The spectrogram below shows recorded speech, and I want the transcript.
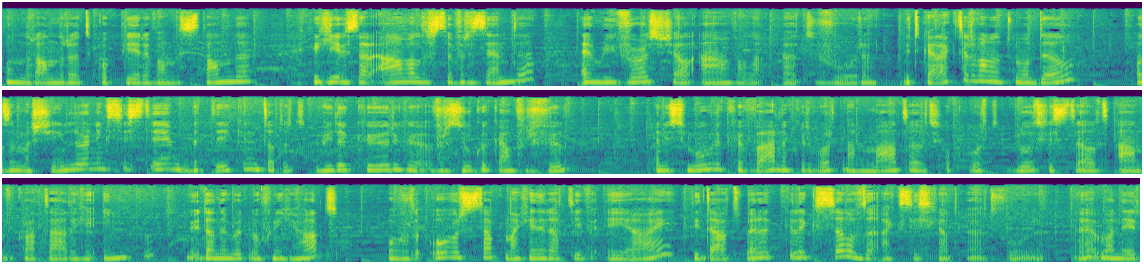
Onder andere het kopiëren van bestanden, gegevens naar aanvallers te verzenden en reverse shell aanvallen uit te voeren. Het karakter van het model als een machine learning systeem betekent dat het willekeurige verzoeken kan vervullen en dus mogelijk gevaarlijker wordt naarmate het ook wordt blootgesteld aan kwaadaardige input. Nu, dan hebben we het nog niet gehad over de overstap naar generatieve AI, die daadwerkelijk zelf de acties gaat uitvoeren. Wanneer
